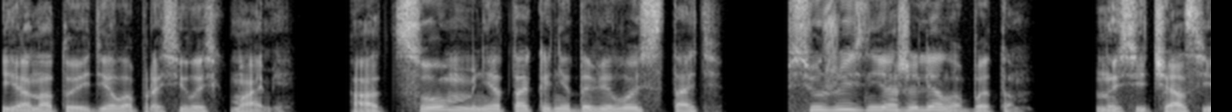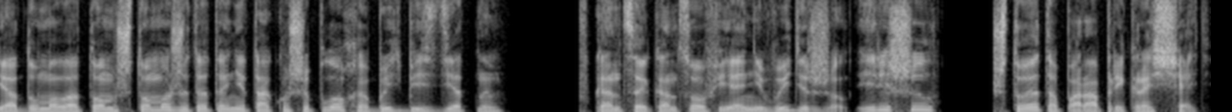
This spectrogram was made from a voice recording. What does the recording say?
и она то и дело просилась к маме. Отцом мне так и не довелось стать. Всю жизнь я жалел об этом. Но сейчас я думал о том, что может это не так уж и плохо быть бездетным. В конце концов я не выдержал и решил, что это пора прекращать.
